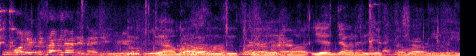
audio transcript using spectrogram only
क्वालिटी चांगली आली नाही त्या माणसाला त्या एक मा- यांच्याकडे एक त्या माणसाकडे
